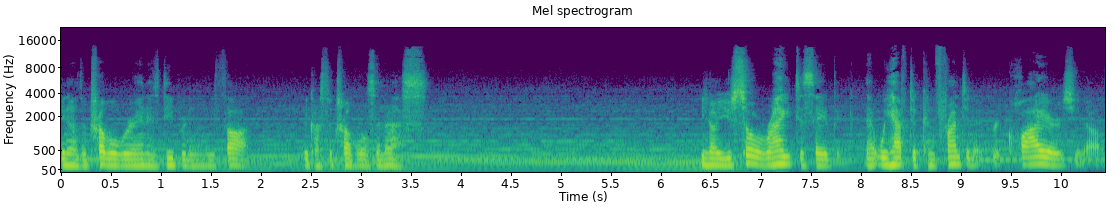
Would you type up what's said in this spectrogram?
you know, the trouble we're in is deeper than we thought because the trouble is in us. You know, you're so right to say that, that we have to confront it. It requires, you know,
